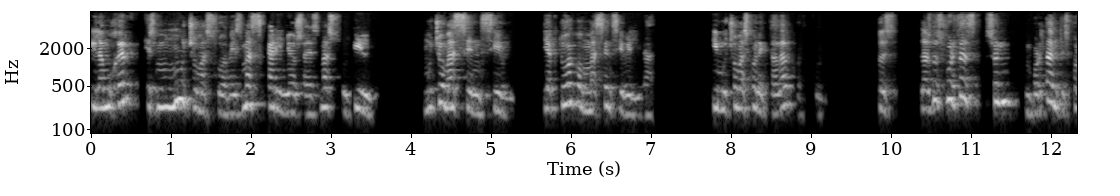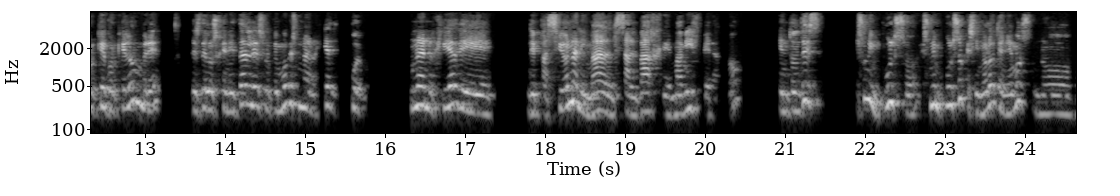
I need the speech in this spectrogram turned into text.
Y la mujer es mucho más suave, es más cariñosa, es más sutil, mucho más sensible y actúa con más sensibilidad y mucho más conectada al corazón. Entonces, las dos fuerzas son importantes. ¿Por qué? Porque el hombre, desde los genitales, lo que mueve es una energía de fuego, una energía de, de pasión animal, salvaje, mamífera, ¿no? Entonces, es un impulso, es un impulso que si no lo tenemos no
